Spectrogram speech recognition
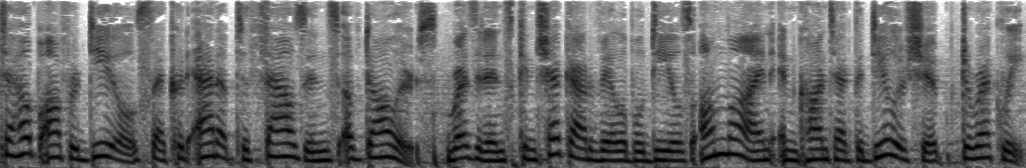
to help offer deals that could add up to thousands of dollars. Residents can check out available deals online and contact the dealership directly.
